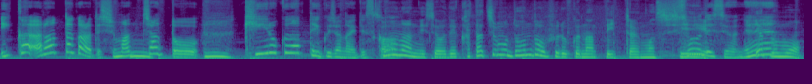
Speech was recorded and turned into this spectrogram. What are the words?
一回洗ったからってしまっちゃうと黄色くなっていくじゃないですか、そうなんですよ。で形もどんどん古くなっていっちゃいますしそうですよね。やっぱもう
